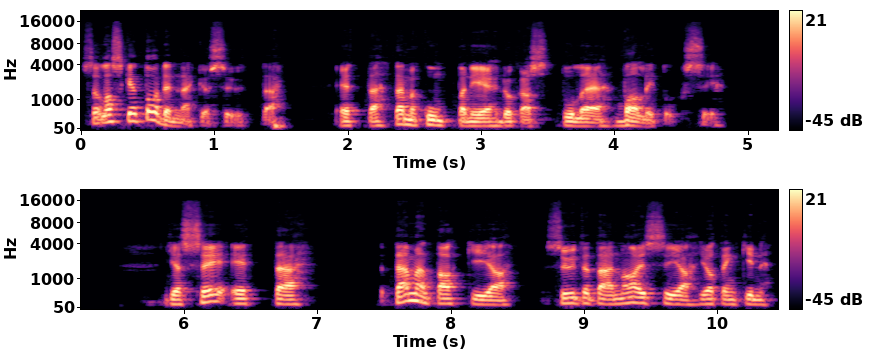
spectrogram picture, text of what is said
Se laskee todennäköisyyttä, että tämä kumppaniehdokas tulee valituksi. Ja se, että tämän takia syytetään naisia jotenkin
